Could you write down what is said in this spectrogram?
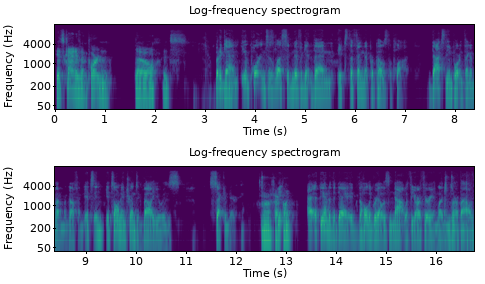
it's kind of important, though. It's But again, the importance is less significant than it's the thing that propels the plot. That's the important thing about a MacGuffin. Its in, its own intrinsic value is secondary. uh, fair It- point. At, at the end of the day, the Holy Grail is not what the Arthurian legends are about.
